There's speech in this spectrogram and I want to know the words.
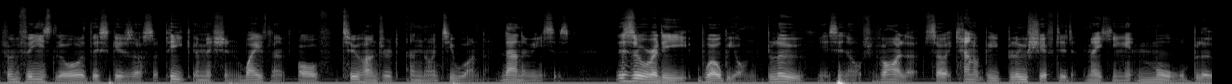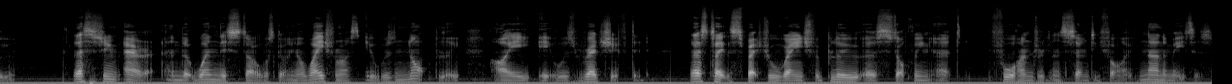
From Wien's law, this gives us a peak emission wavelength of 291 nanometers. This is already well beyond blue, it's in ultraviolet, so it cannot be blue shifted, making it more blue. Let's assume error, and that when this star was going away from us, it was not blue, i.e. it was redshifted. Let's take the spectral range for blue as stopping at 475 nanometers.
